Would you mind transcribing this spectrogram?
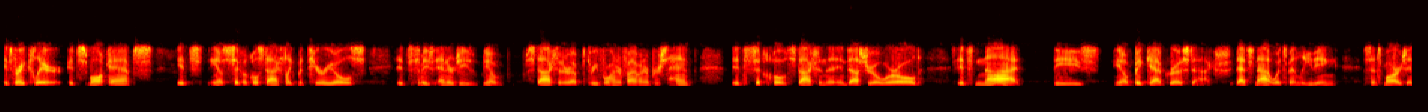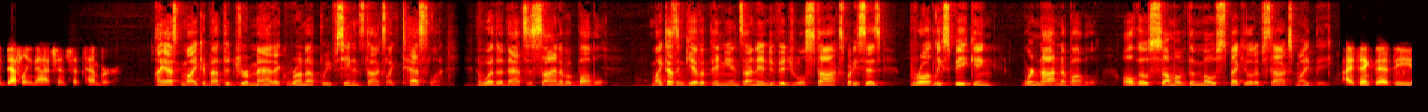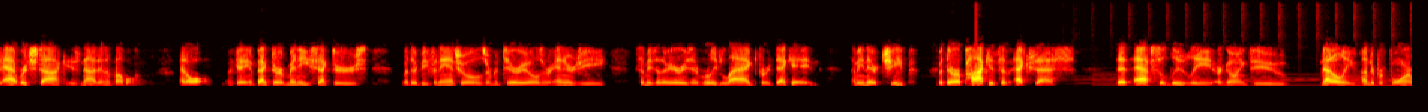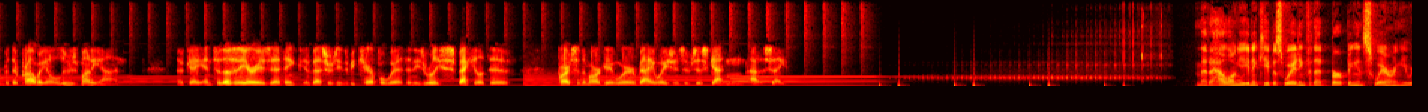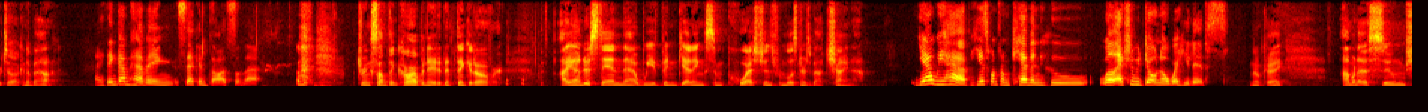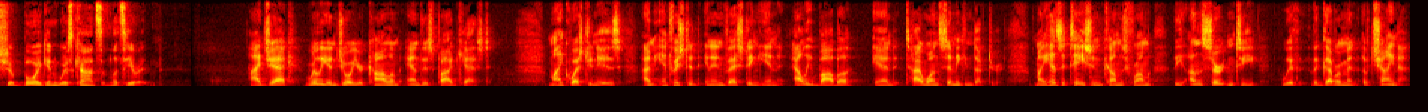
it's very clear. It's small caps, it's you know cyclical stocks like materials, it's some of these energy you know stocks that are up three, four hundred, five hundred percent. It's cyclical stocks in the industrial world it's not these you know big cap growth stocks. That's not what's been leading since March, and definitely not since September. I asked Mike about the dramatic run up we've seen in stocks like Tesla and whether that's a sign of a bubble. Mike doesn't give opinions on individual stocks, but he says, broadly speaking, we're not in a bubble, although some of the most speculative stocks might be. I think that the average stock is not in a bubble at all. Okay. In fact, there are many sectors, whether it be financials or materials or energy, some of these other areas have really lagged for a decade. I mean, they're cheap. But there are pockets of excess that absolutely are going to not only underperform, but they're probably going to lose money on. Okay, and so those are the areas that I think investors need to be careful with, and these really speculative parts of the market where valuations have just gotten out of sight. Meta, how long are you going to keep us waiting for that burping and swearing you were talking about? I think I'm having second thoughts on that. drink something carbonated and think it over. I understand that we've been getting some questions from listeners about China. Yeah, we have. Here's one from Kevin who, well, actually, we don't know where he lives. Okay. I'm going to assume Sheboygan, Wisconsin. Let's hear it. Hi, Jack. Really enjoy your column and this podcast. My question is I'm interested in investing in Alibaba and Taiwan Semiconductor. My hesitation comes from the uncertainty with the government of China.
